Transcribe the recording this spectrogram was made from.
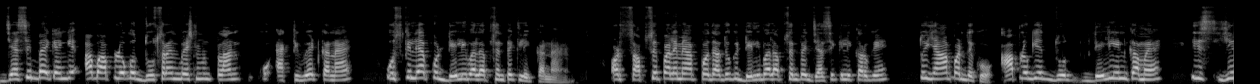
जैसे बैक आएँगे, अब आप लोगों को दूसरा इन्वेस्टमेंट प्लान को एक्टिवेट करना है, उसके लिए आपको डेली वाले ऑप्शन पे क्लिक करना है। और सबसे पहले मैं आपको बता दूँ कि डेली वाले ऑप्शन पे जैसे क्लिक करोगे तो यहाँ पर देखो, आप लोग ये जो डेली इनकम है, इस ये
